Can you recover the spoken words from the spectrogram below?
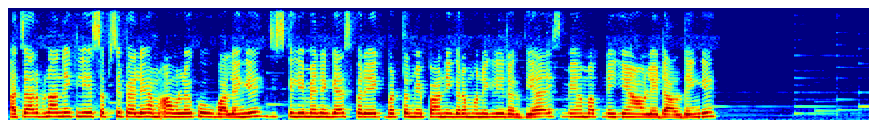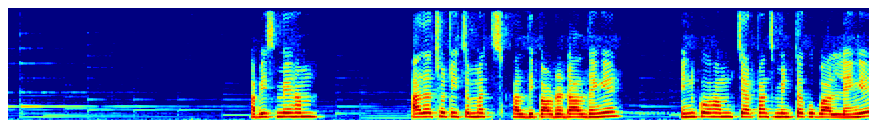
अचार बनाने के लिए सबसे पहले हम आंवले को उबालेंगे जिसके लिए मैंने गैस पर एक बर्तन में पानी गर्म होने के लिए रख दिया है इसमें हम अपने ये आंवले डाल देंगे। अब इसमें हम आधा छोटी चम्मच हल्दी पाउडर डाल देंगे। इनको हम चार पाँच मिनट तक उबाल लेंगे।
